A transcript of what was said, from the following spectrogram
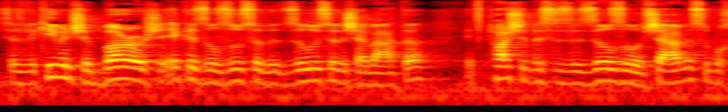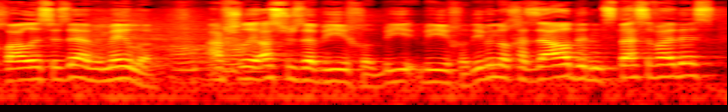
says v'kiven shebaro sheikaz zilzusa the zilusa the Shabbata. It's pasha. This is a zilzul of Shabbos. So b'chlal says that memela. Actually, asr zeh biyichud. Even though Chazal didn't specify this,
